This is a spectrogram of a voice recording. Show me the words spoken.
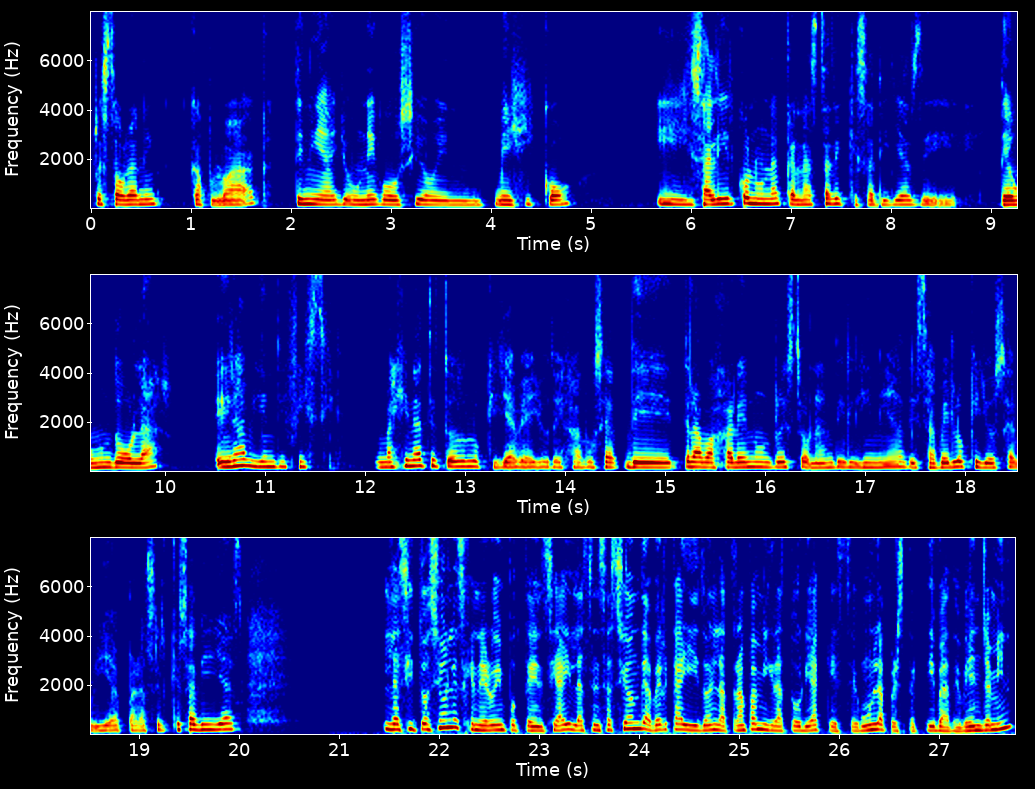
restaurante en Capulac, tenía yo un negocio en México y salir con una canasta de quesadillas de, de un dólar era bien difícil. Imagínate todo lo que ya había yo dejado, o sea, de trabajar en un restaurante de línea, de saber lo que yo sabía para hacer quesadillas, la situación les generó impotencia y la sensación de haber caído en la trampa migratoria que, según la perspectiva de Benjamin,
